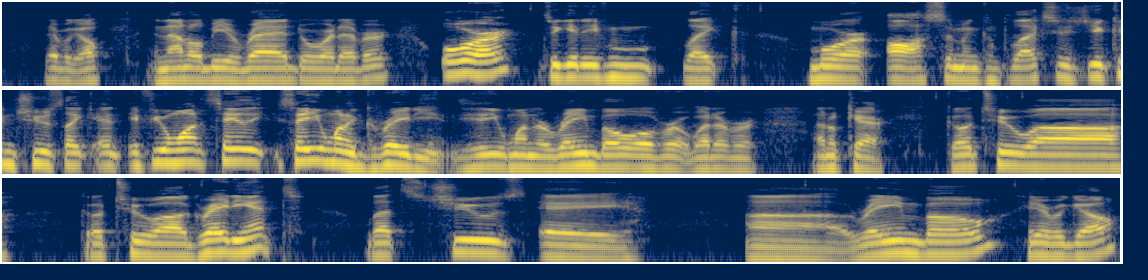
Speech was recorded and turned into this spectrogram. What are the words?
there we go, and that'll be red or whatever. Or, to get even, like, more awesome and complex, is you can choose, like, if you want, say, say you want a gradient, say you want a rainbow over it, whatever, I don't care. Go to, uh, go to, uh, gradient, let's choose a, uh, rainbow, here we go.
